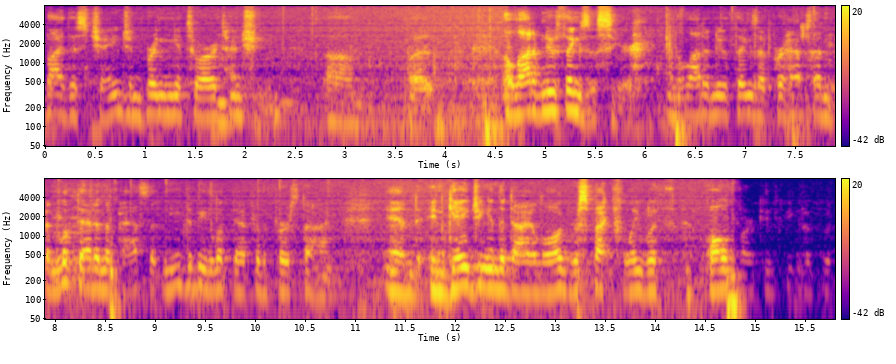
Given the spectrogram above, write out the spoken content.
by this change and bringing it to our attention. Um, But a lot of new things this year, and a lot of new things that perhaps hadn't been looked at in the past that need to be looked at for the first time. And engaging in the dialogue respectfully with all of our, you know, with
